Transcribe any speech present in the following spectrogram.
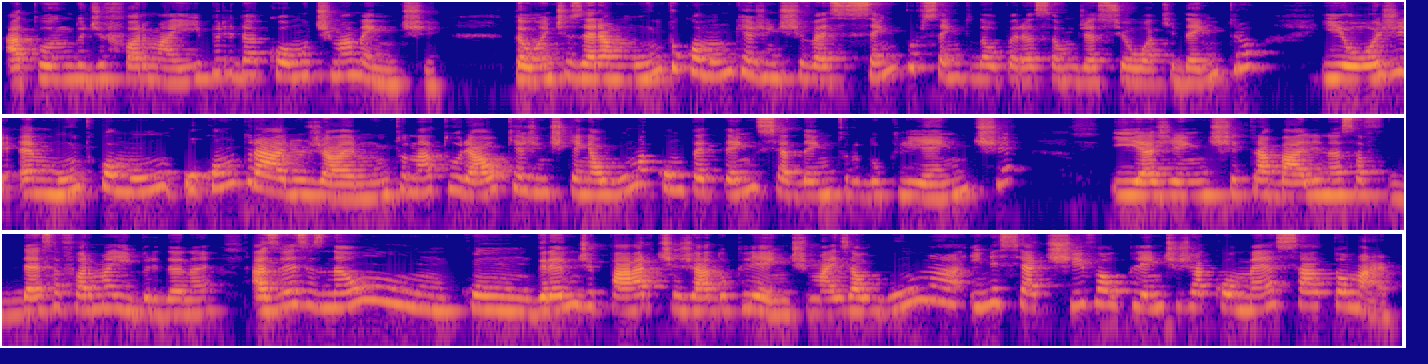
atuando de forma híbrida como ultimamente. Então, antes era muito comum que a gente tivesse 100% da operação de SEO aqui dentro, e hoje é muito comum o contrário já, é muito natural que a gente tenha alguma competência dentro do cliente e a gente trabalhe nessa, dessa forma híbrida, né? Às vezes não com grande parte já do cliente, mas alguma iniciativa o cliente já começa a tomar.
